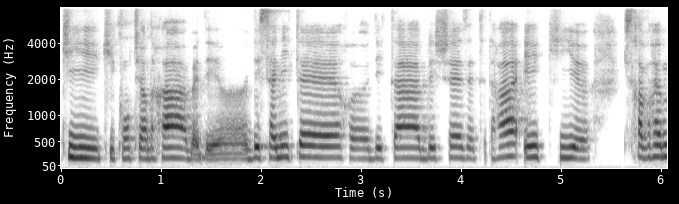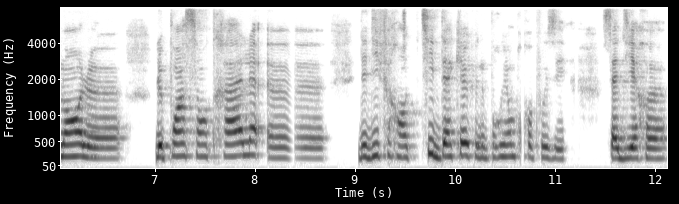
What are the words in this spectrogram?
qui, qui, contiendra bah, des, des, sanitaires, des tables, des chaises, etc. et qui, qui sera vraiment le, le point central des différents types d'accueil que nous pourrions proposer, c'est-à-dire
